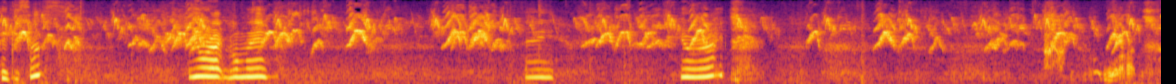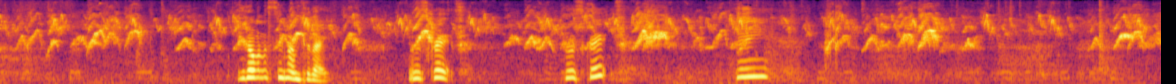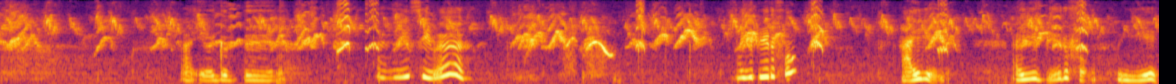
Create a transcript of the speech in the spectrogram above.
Pegasus. Are you alright, man? Hey. You alright? What? You don't want to see mum today? You want to scratch? You want to scratch? Hey? Aren't you a good bird? Yes, you are. Are you beautiful? Are you? Are you beautiful? Yes.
